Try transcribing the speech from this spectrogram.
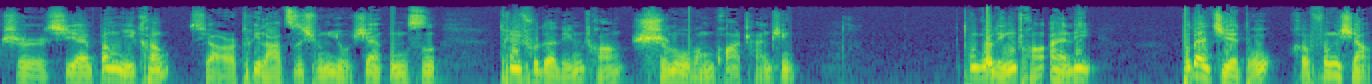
是西安邦尼康小儿推拿咨询有限公司推出的临床实录文化产品。通过临床案例，不断解读和分享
